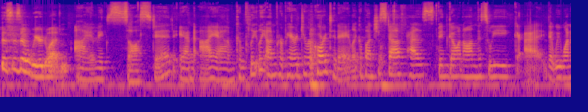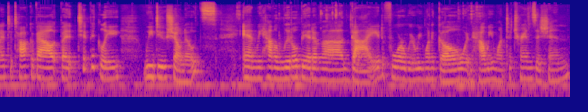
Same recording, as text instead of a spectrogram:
This is a weird one. I am exhausted and I am completely unprepared to record today. Like a bunch of stuff has been going on this week uh, that we wanted to talk about, but typically we do show notes and we have a little bit of a guide for where we want to go and how we want to transition.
